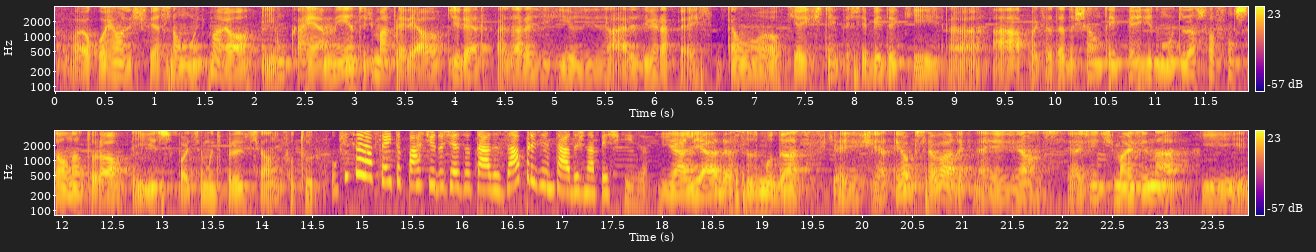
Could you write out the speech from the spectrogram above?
vai ocorrer uma lixiviação muito maior e um carreamento de material direto para as áreas de rios e áreas de garapés. Então, o que a gente tem percebido é que a, APA de até do chão tem perdido muito da sua função natural e isso pode ser muito prejudicial no futuro. O que será feito a partir dos resultados apresentados na pesquisa? E aliado a essas mudanças que a gente já tem observado aqui na região, se a gente imaginar que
